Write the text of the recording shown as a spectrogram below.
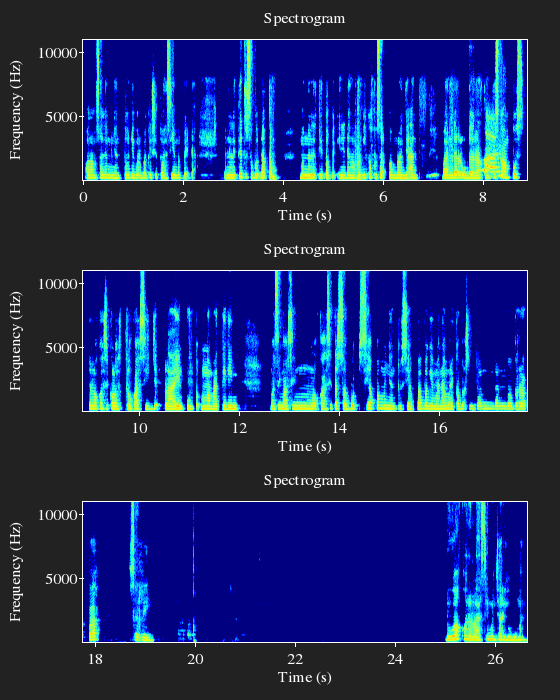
orang saling menyentuh di berbagai situasi yang berbeda. Peneliti tersebut dapat meneliti topik ini dengan pergi ke pusat pembelanjaan, bandar udara, kampus-kampus, dan lokasi-lokasi lain untuk mengamati di masing-masing lokasi tersebut siapa menyentuh siapa, bagaimana mereka bersentuhan dan beberapa sering. Dua, korelasi mencari hubungan.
